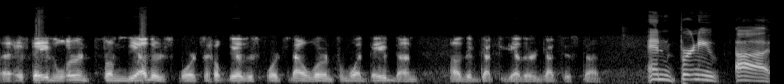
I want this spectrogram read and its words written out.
if they've learned from the other sports, I hope the other sports now learn from what they've done, how they've got together and got this done. And Bernie, uh,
